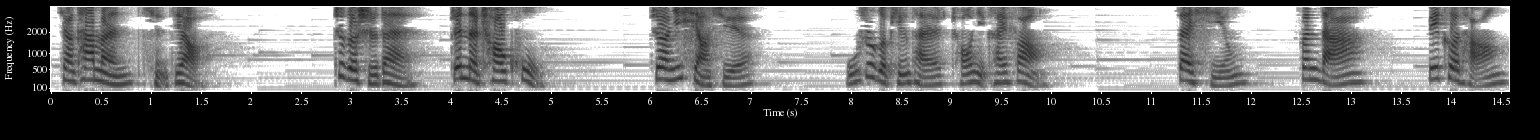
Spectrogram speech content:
向他们请教。这个时代真的超酷，只要你想学，无数个平台朝你开放。在行、芬达、微课堂、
